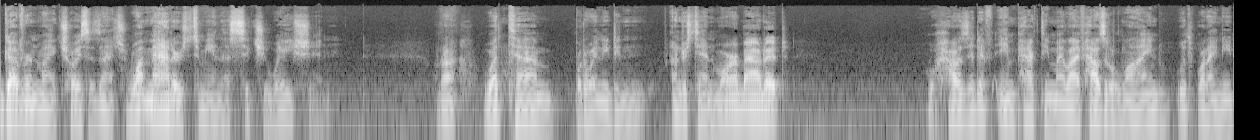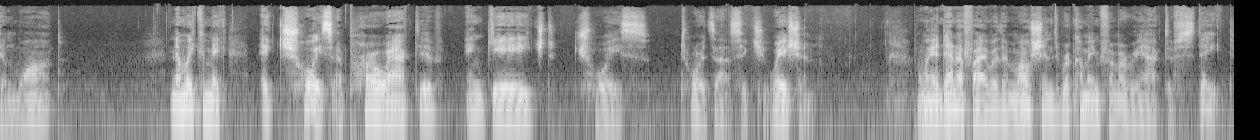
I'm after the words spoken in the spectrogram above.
govern my choices and actions? What matters to me in this situation? What um, what do I need to understand more about it? How is it impacting my life? How's it aligned with what I need and want? And then we can make a choice, a proactive, engaged choice towards that situation. When we identify with emotions, we're coming from a reactive state.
